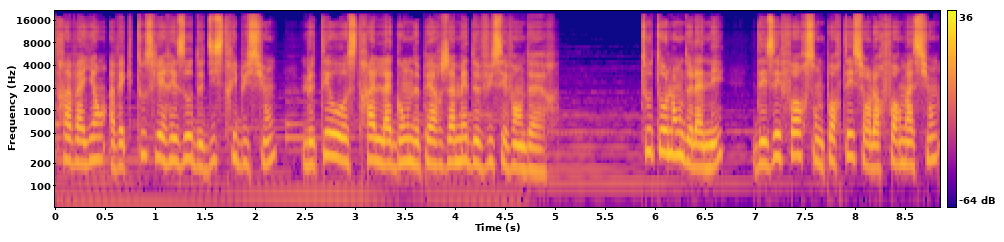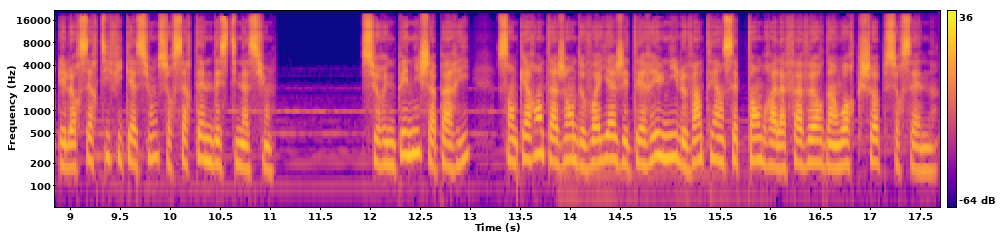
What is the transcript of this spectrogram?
Travaillant avec tous les réseaux de distribution, le Théo Austral Lagon ne perd jamais de vue ses vendeurs. Tout au long de l'année, des efforts sont portés sur leur formation et leur certification sur certaines destinations. Sur une péniche à Paris, 140 agents de voyage étaient réunis le 21 septembre à la faveur d'un workshop sur scène.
